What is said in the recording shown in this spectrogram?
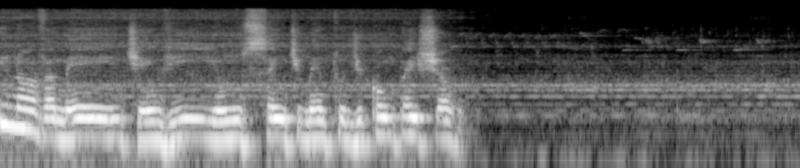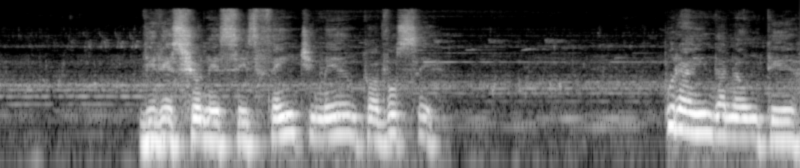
E novamente envie um sentimento de compaixão Direcione esse sentimento a você, por ainda não ter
